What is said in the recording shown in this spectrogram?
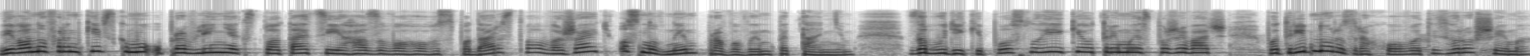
в Івано-Франківському управлінні експлуатації газового господарства вважають основним правовим питанням. За будь-які послуги, які отримує споживач, потрібно розраховуватись грошима.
